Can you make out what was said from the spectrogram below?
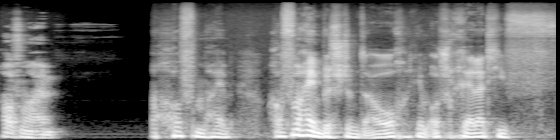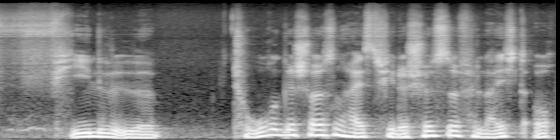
Hoffenheim. Hoffenheim. Hoffenheim bestimmt auch. Die haben auch schon relativ viele Tore geschossen, heißt viele Schüsse, vielleicht auch.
